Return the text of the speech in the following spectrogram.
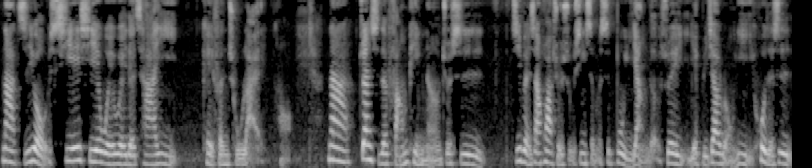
那只有些些微微的差异可以分出来。好，那钻石的仿品呢，就是。基本上化学属性什么是不一样的，所以也比较容易，或者是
